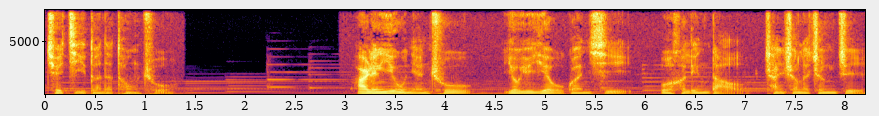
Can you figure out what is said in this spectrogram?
却极端的痛楚。二零一五年初，由于业务关系，我和领导产生了争执。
